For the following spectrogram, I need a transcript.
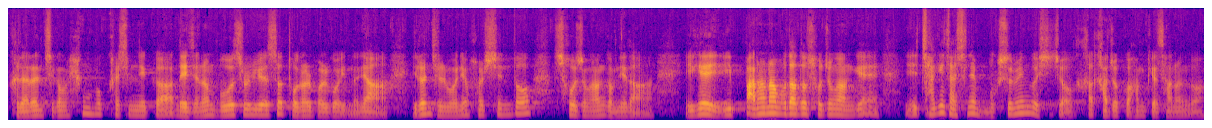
그대는 지금 행복하십니까? 내지는 무엇을 위해서 돈을 벌고 있느냐? 이런 질문이 훨씬 더 소중한 겁니다. 이게 이 바나나보다도 소중한 게 자기 자신의 목숨인 것이죠. 가족과 함께 사는 거.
